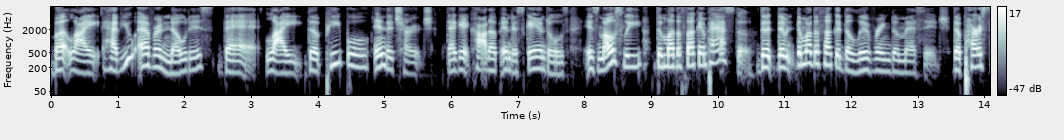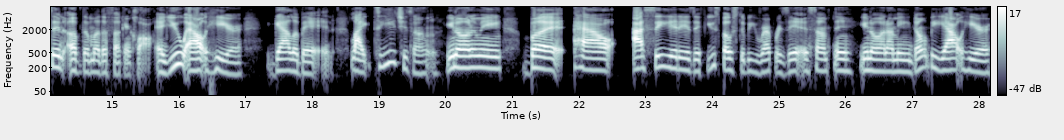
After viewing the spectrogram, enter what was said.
but like have you ever noticed that like the people in the church that get caught up in the scandals is mostly the motherfucking pastor. The, the the motherfucker delivering the message. The person of the motherfucking cloth. And you out here gallivanting. Like to each his own. You know what I mean? But how I see it is if you supposed to be representing something, you know what I mean? Don't be out here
